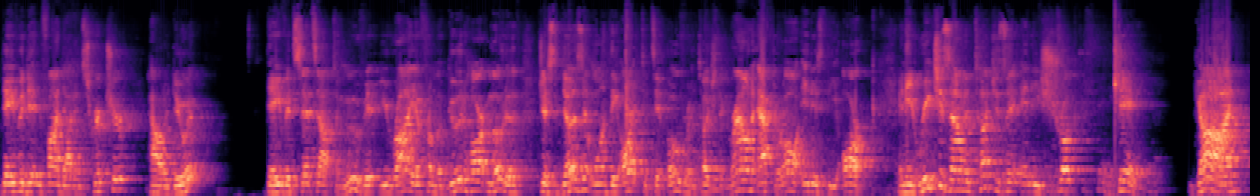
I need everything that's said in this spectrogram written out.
David didn't find out in Scripture how to do it. David sets out to move it. Uriah, from a good heart motive, just doesn't want the ark to tip over and touch the ground. After all, it is the ark. And he reaches out and touches it and he's struck dead. God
